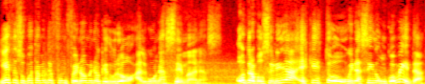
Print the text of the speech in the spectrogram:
y este supuestamente fue un fenómeno que duró algunas semanas. Otra posibilidad es que esto hubiera sido un cometa,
